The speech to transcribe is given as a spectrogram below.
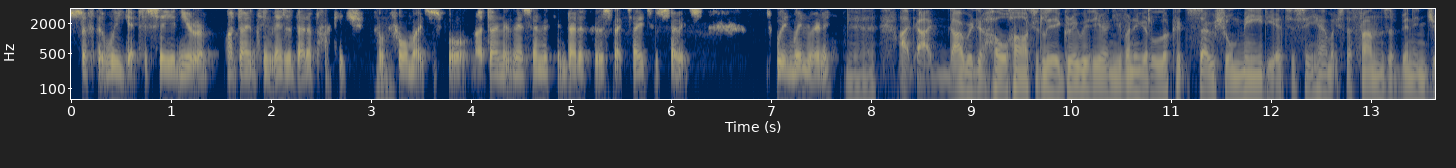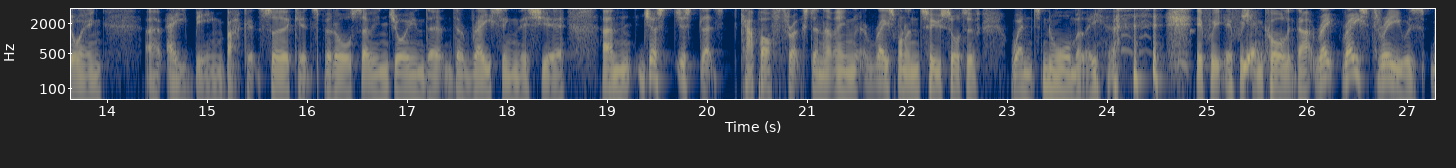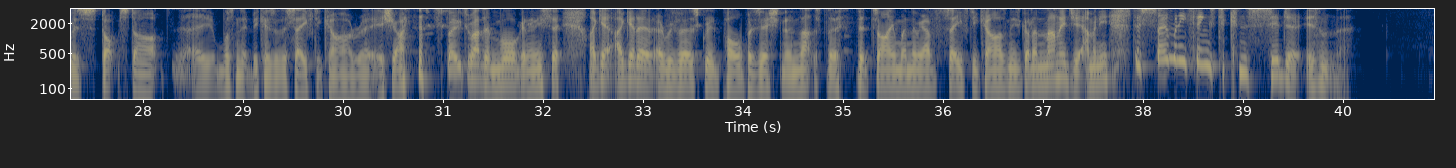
stuff that we get to see in Europe, I don't think there's a better package for, for motorsport. I don't think there's anything better for the spectators. So it's win-win, really. Yeah, I, I, I would wholeheartedly agree with you. And you've only got to look at social media to see how much the fans have been enjoying uh, a being back at circuits, but also enjoying the the racing this year. Um, just just let's cap off Thruxton. I mean, race one and two sort of went normally, if we if we Yeah. can call it that. Ra- race three was was stop start, uh, wasn't it? Because of the safety car uh, issue. I spoke to Adam Morgan and he said, "I get I get a, a reverse grid pole position, and that's the the time when we have safety cars, and he's got to manage it. I mean, there's so many things to consider, isn't there?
